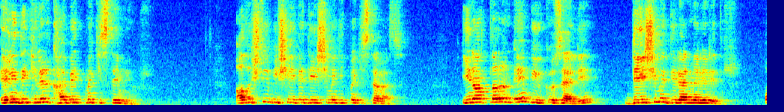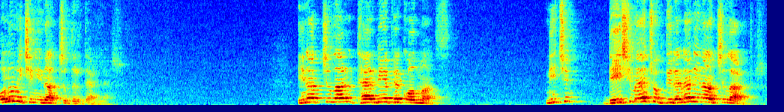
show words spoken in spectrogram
elindekileri kaybetmek istemiyor. Alıştığı bir şeyde değişime gitmek istemez. İnatların en büyük özelliği değişime direnmeleridir. Onun için inatçıdır derler. İnatçılar terbiye pek olmaz. Niçin? Değişime en çok direnen inatçılardır.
